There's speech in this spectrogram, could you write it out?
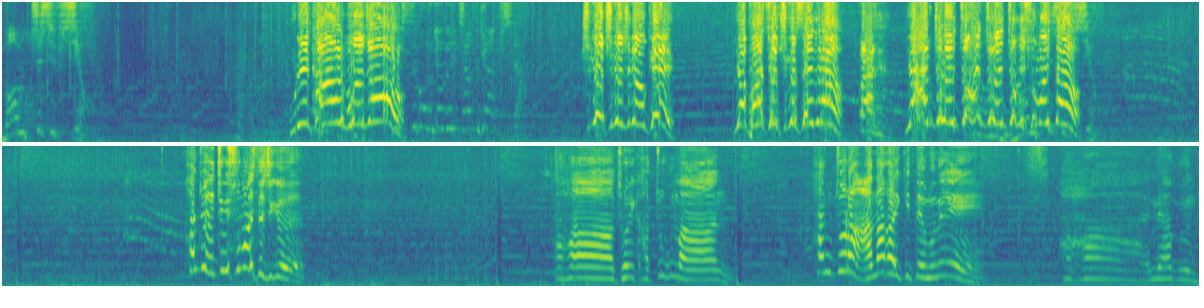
멈추십시오. 우리의 강함을 보여줘! 특수 공격을 전개합시다. 죽여 죽여 죽여 오케이! 야 바스티온 죽였어 얘들아! 아, 야 한쪽 왼쪽 한쪽 왼쪽에 숨어있다 멈추십시오. 한쪽 왼쪽에 숨어있어 지금 하하 저희 가쪽구만. 한조랑 아나가 있기 때문에. 하하 애매하군.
